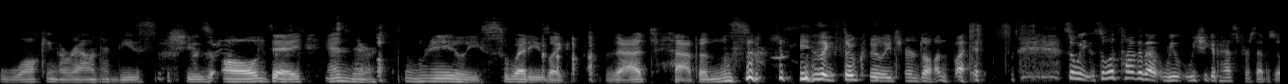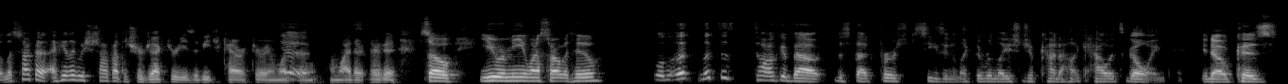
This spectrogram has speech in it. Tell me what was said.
walking around in these shoes all day and they're really sweaty. He's like, that happens. He's like so clearly turned on by it. So we so let's talk about we we should get past the first episode. Let's talk about, I feel like we should talk about the trajectories of each character and what Yeah. and why they're they're good. So you or me want to start with who? Well, let, let's just talk about just that first season, like the relationship, kind of like how it's going, you know, because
